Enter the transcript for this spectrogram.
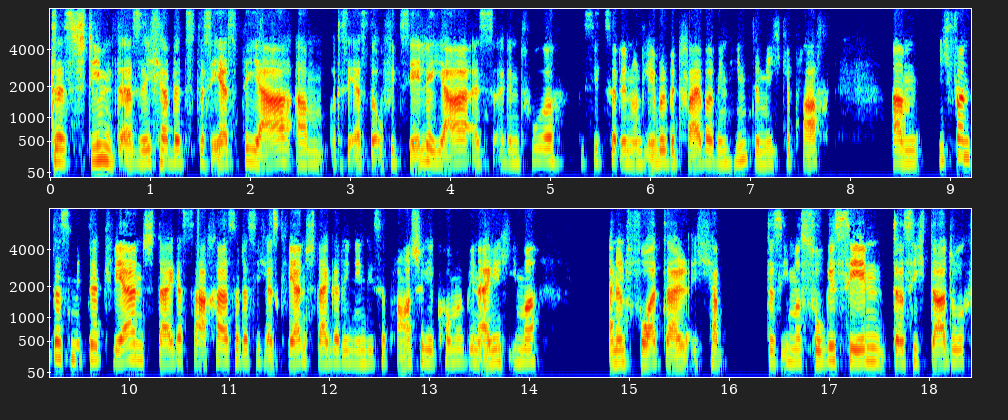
Das stimmt. Also ich habe jetzt das erste Jahr, ähm, das erste offizielle Jahr als Agenturbesitzerin und Labelbetreiberin hinter mich gebracht. Ähm, ich fand das mit der Quereinsteiger-Sache, also dass ich als Quereinsteigerin in diese Branche gekommen bin, eigentlich immer einen Vorteil. Ich habe das immer so gesehen, dass ich dadurch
